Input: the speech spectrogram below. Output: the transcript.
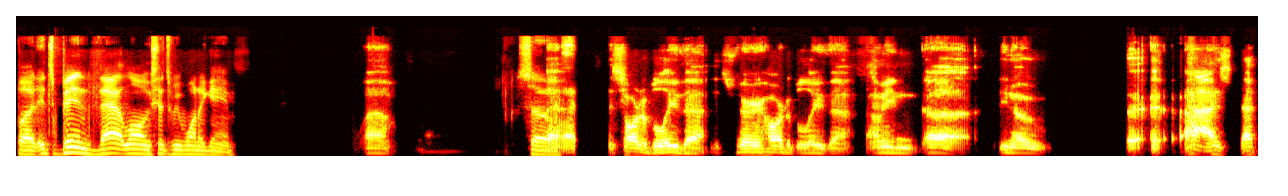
But it's been that long since we won a game. Wow. So uh, it's hard to believe that. It's very hard to believe that. I mean, uh, you know, uh, I, that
